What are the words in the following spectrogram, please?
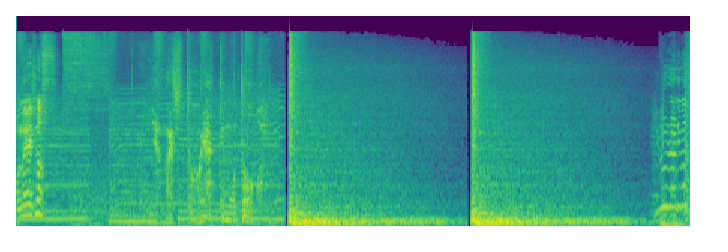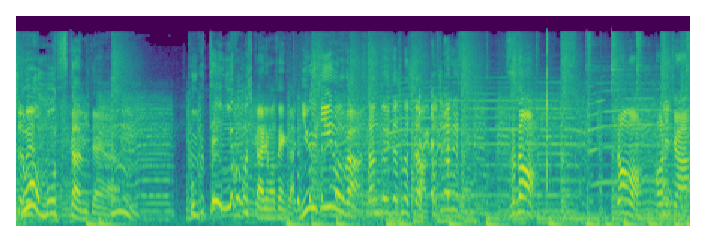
お願いします。いやマジどうやって持とうどう持つかみたいな。うん。僕手2本しかありませんから。ニューヒーローが誕生いたしました。こちらです。ズドン。どうもこんにちは。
